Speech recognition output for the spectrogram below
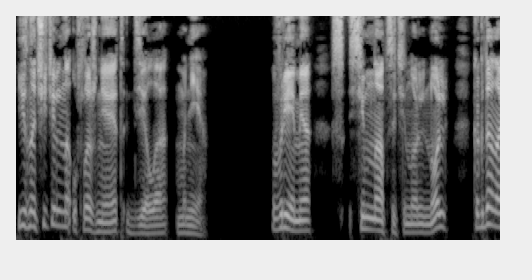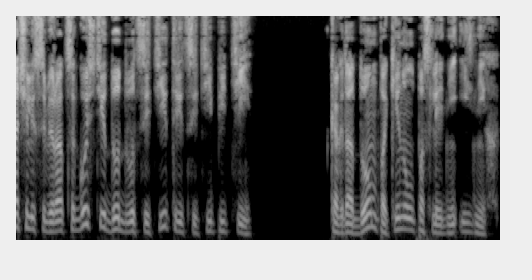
и значительно усложняет дело мне. Время с 17.00, когда начали собираться гости, до 20.35, когда дом покинул последний из них.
